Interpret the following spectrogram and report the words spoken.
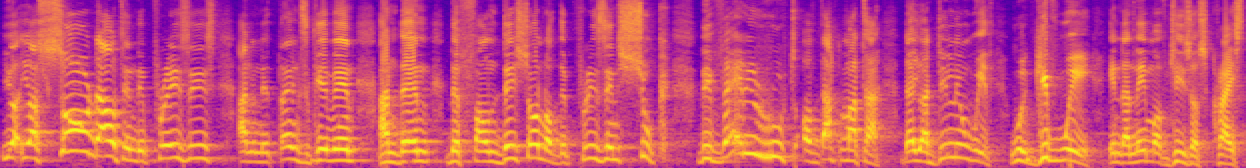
you are, you are sold out in the praises and in the thanksgiving, and then the foundation of the prison shook. The very root of that matter that you are dealing with will give way in the name of Jesus Christ.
